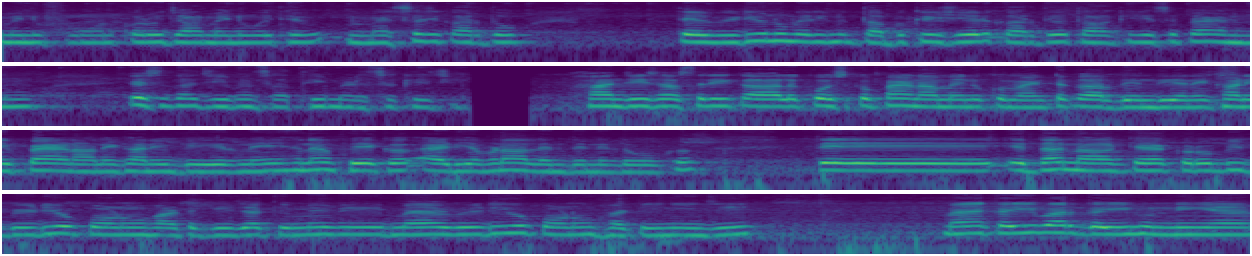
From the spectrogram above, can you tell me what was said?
ਮੈਨੂੰ ਫੋਨ ਕਰੋ ਜਾਂ ਮੈਨੂੰ ਇੱਥੇ ਮੈਸੇਜ ਕਰ ਦਿਓ ਤੇ ਵੀਡੀਓ ਨੂੰ ਮੇਰੀ ਨੂੰ ਦੱਬ ਕੇ ਸ਼ੇਅਰ ਕਰ ਦਿਓ ਤਾਂ ਕਿ ਇਸ ਭੈਣ ਨੂੰ ਇਸ ਦਾ ਜੀਵਨ ਸਾਥੀ ਮਿਲ ਸਕੇ ਜੀ। ਹਾਂਜੀ, ਸਤਿ ਸ੍ਰੀ ਅਕਾਲ। ਕੁਝ ਕੁ ਭੈਣਾਂ ਮੈਨੂੰ ਕਮੈਂਟ ਕਰ ਦਿੰਦੀਆਂ ਨੇ, ਖਾਣੀ ਭੈਣਾਂ ਨੇ, ਖਾਣੀ ਵੀਰ ਨੇ, ਹਨਾ ਫੇਕ ਆਈਡੀਆ ਬਣਾ ਲੈਂਦੇ ਨੇ ਲੋਕ। ਤੇ ਇਦਾਂ ਨਾ ਕਿਹਾ ਕਰੋ ਵੀ ਵੀਡੀਓ ਪਾਉਣੋਂ ਹਟ ਗਈ ਜਾਂ ਕਿਵੇਂ ਵੀ ਮੈਂ ਵੀਡੀਓ ਪਾਉਣੋਂ ਹਟੀ ਨਹੀਂ ਜੀ। ਮੈਂ ਕਈ ਵਾਰ ਗਈ ਹੁੰਨੀ ਐ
